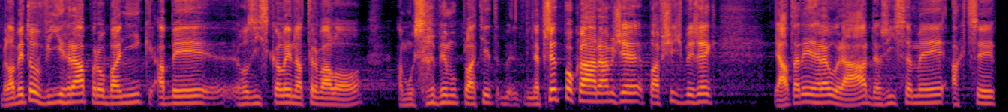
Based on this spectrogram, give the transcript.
Byla by to výhra pro Baník, aby ho získali natrvalo a museli by mu platit. Nepředpokládám, že Plavšič by řekl, já tady hraju rád, daří se mi a chci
